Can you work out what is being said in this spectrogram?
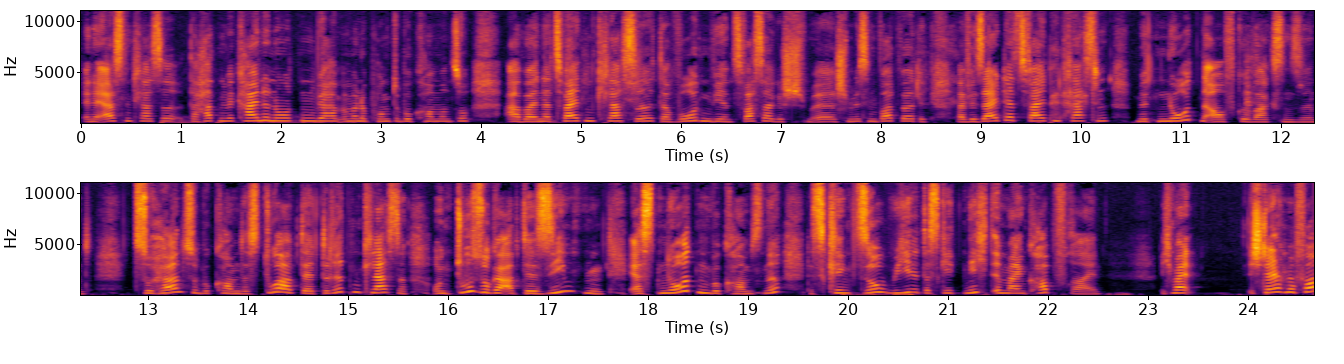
In der ersten Klasse, da hatten wir keine Noten, wir haben immer nur Punkte bekommen und so. Aber in der zweiten Klasse, da wurden wir ins Wasser geschmissen, äh, wortwörtlich, weil wir seit der zweiten Klasse mit Noten aufgewachsen sind. Zu hören zu bekommen, dass du ab der dritten Klasse und du sogar ab der siebten erst Noten bekommst, ne? Das klingt so weird, das geht nicht in meinen Kopf rein. Ich meine, stell dir mal vor,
